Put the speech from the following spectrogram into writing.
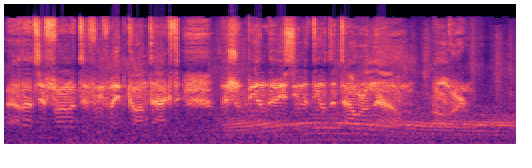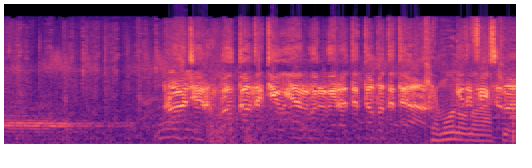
Well, that's affirmative. We've made contact. They should be in the vicinity of the tower now. Over. Roger. We'll contact you again when we're at the top of the tower. Kemono Get a no fix on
